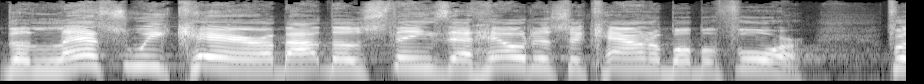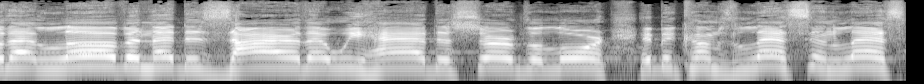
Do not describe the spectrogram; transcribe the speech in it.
the less we care about those things that held us accountable before. For that love and that desire that we had to serve the Lord, it becomes less and less,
